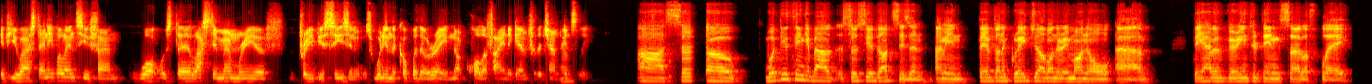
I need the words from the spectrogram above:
if you asked any Valencia fan what was their lasting memory of the previous season, it was winning the Copa del Rey, not qualifying again for the Champions League. Uh, so what do you think about Sociedad season? I mean, they've done a great job under Imanol. Uh, they have a very entertaining style of play,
